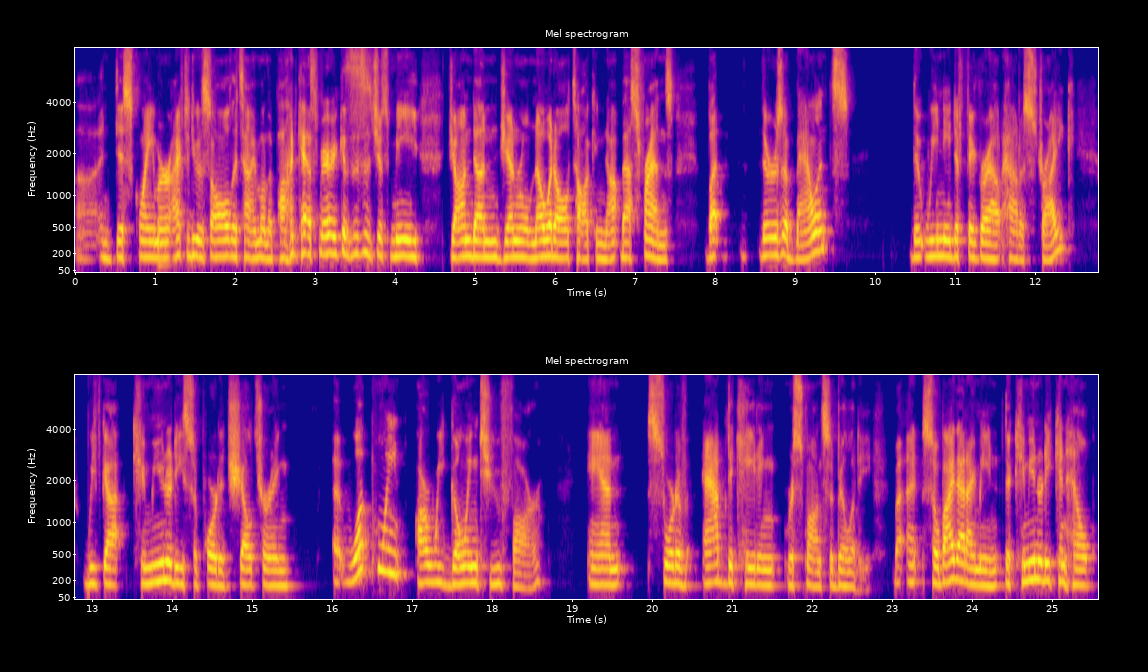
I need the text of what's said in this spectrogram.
Uh, and disclaimer, I have to do this all the time on the podcast, Mary, because this is just me, John Dunn, general know it all talking, not best friends. But there's a balance that we need to figure out how to strike. We've got community supported sheltering. At what point are we going too far and sort of abdicating responsibility? But uh, so by that I mean the community can help,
